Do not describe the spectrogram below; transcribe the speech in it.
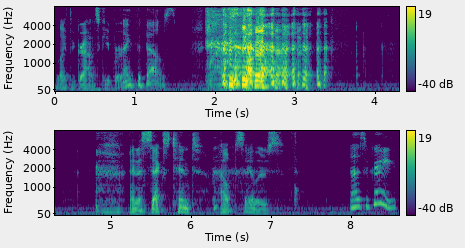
like the groundskeeper, Like the bells. and a sextant helped sailors. That's great.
